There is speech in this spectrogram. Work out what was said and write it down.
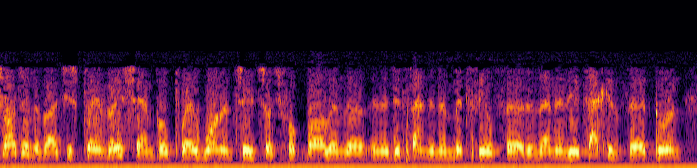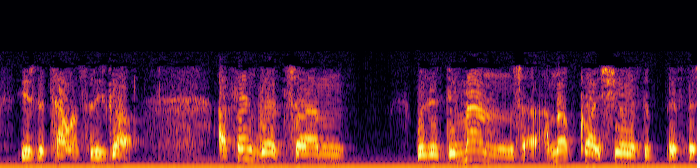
talk to him about is playing very simple, play one and two touch football in the in the defending and midfield third, and then in the attacking third, go and use the talents that he's got. I think that. Um, with the demands, I'm not quite sure if the if the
